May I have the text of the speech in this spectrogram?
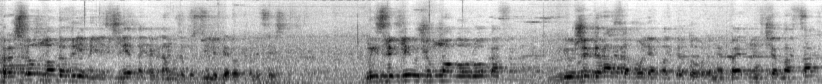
Прошло много времени с лета, когда мы запустили первых полицейских. Мы извлекли уже много уроков и уже гораздо более подготовлены. Поэтому в Черновцах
